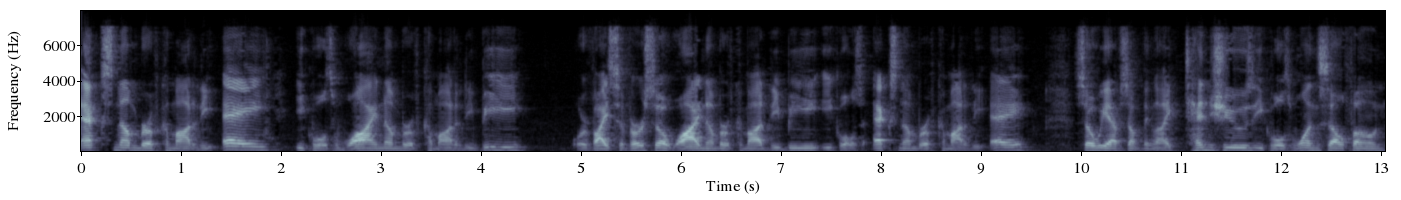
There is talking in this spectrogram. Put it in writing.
X number of commodity A equals Y number of commodity B, or vice versa, Y number of commodity B equals X number of commodity A. So we have something like 10 shoes equals one cell phone,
